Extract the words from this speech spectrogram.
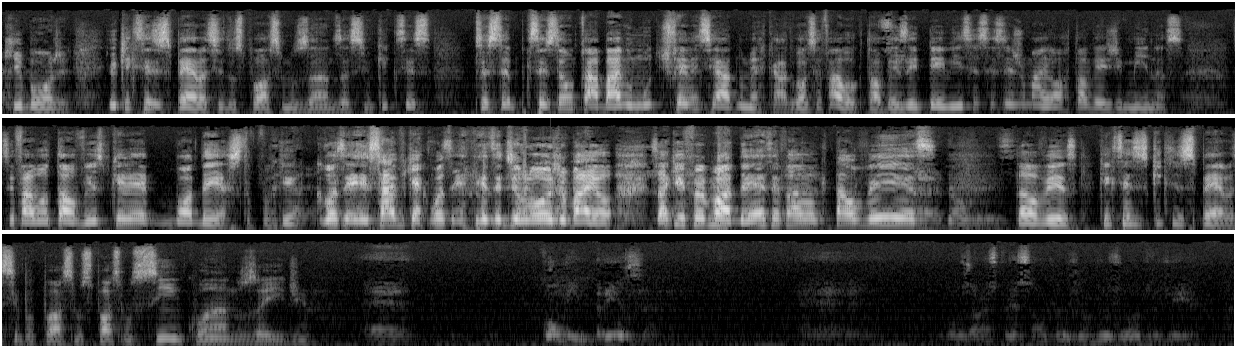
Que bom, gente. E o que que vocês esperam assim, dos próximos anos? Assim? O que que vocês, vocês, porque vocês têm um trabalho muito diferenciado no mercado. Igual você falou, que talvez em perícia você seja o maior, talvez, de Minas. Você falou talvez porque ele é modesto, porque você sabe que é com certeza de longe o maior. Só que ele foi modesto, você falou que talvez. É, talvez. Talvez. O que, que, vocês, o que, que vocês esperam assim, para os próximos, próximos cinco anos aí? De... Como empresa, é, vou usar uma expressão que o Júnior usou outro dia. Né?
